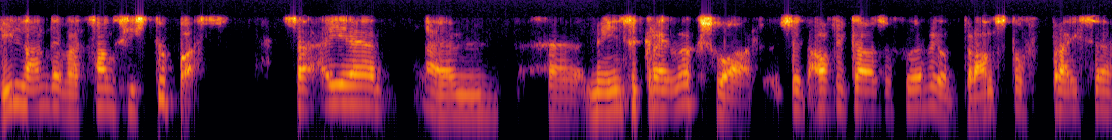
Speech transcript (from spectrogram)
die lande wat sanksies toepas, sy eie ehm um, uh, mense kry ook swaar. Suid-Afrika is 'n voorbeeld, brandstofpryse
